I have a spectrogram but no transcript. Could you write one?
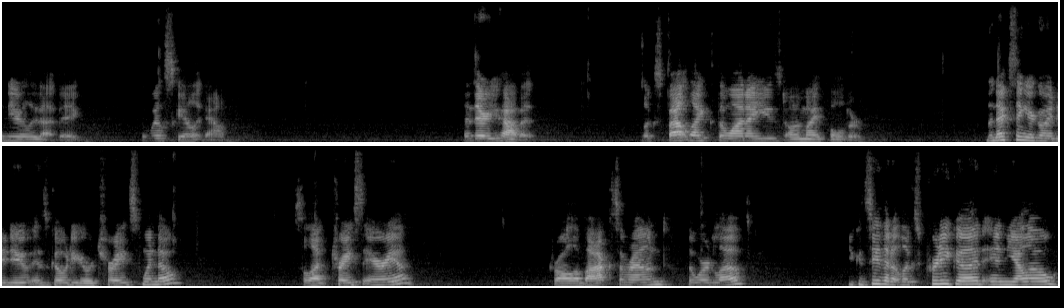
nearly that big, but we'll scale it down. And there you have it. Looks about like the one I used on my folder. The next thing you're going to do is go to your trace window, select trace area, draw a box around the word love, you can see that it looks pretty good in yellow,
